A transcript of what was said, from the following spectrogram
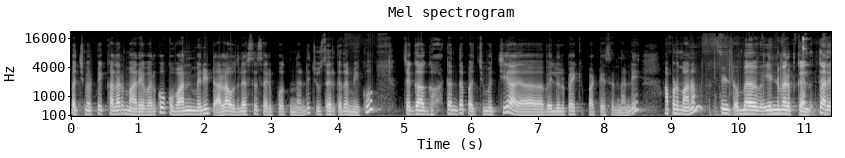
పచ్చిమిరపకాయ కలర్ మారే వరకు ఒక వన్ మినిట్ అలా వదిలేస్తే సరిపోతుందండి. చూసారు కదా మీకు? చక్కగా ఘాట్ అంతా పచ్చిమిర్చి వెల్లుల్లిపైకి వెల్లుల్లిపాయకి పట్టేసిందండి. అప్పుడు మనం ఎండుమిరపకాయలు తరి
